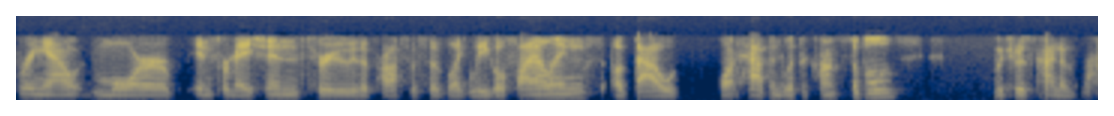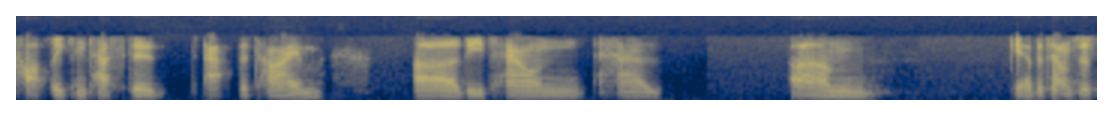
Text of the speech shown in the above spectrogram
bring out more information through the process of like legal filings about what happened with the constables, which was kind of hotly contested at the time. Uh, the town has, um, yeah, the town's just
